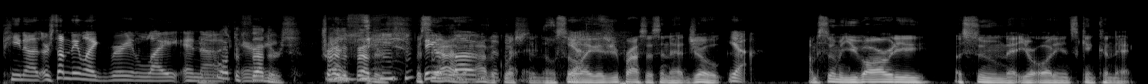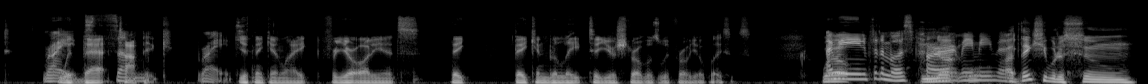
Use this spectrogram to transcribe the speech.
peanuts or something like very light and uh, What the airy. feathers? Try the feathers. But see, I have, I have a question feathers. though. So, Yes. like, as you're processing that joke, Yeah, I'm assuming you've already assumed that your audience can connect right. with that Some- topic. Right. You're thinking like for your audience, they they can relate to your struggles with froyo places. I mean, for the most part, no, maybe. But I think she would assume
